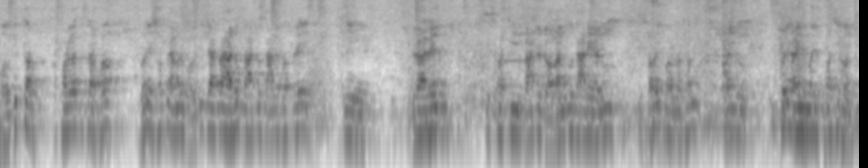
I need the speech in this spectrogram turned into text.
भौतिक तर्फ प्रगतितर्फ थोरै सबै हाम्रो भौतिक डाटाहरू बाटो कालोपत्रे अनि ग्रालेन त्यसपछि बाटो ढलानको कार्यहरू यी सबै पर्दछन् र यो थोरै अहिले मैले पछि भन्छु।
